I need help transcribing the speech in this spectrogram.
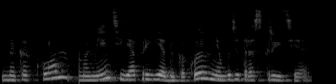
на каком моменте я приеду, какое у меня будет раскрытие.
